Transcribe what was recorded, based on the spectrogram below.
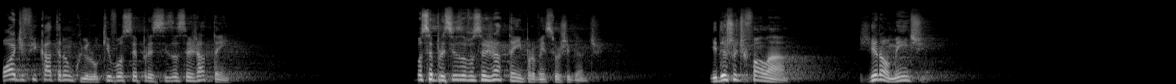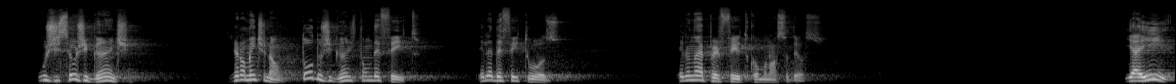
Pode ficar tranquilo, o que você precisa você já tem. O que você precisa você já tem para vencer o gigante. E deixa eu te falar, geralmente o seu gigante, geralmente não, todo gigante tem um defeito. Ele é defeituoso. Ele não é perfeito como o nosso Deus. E aí,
